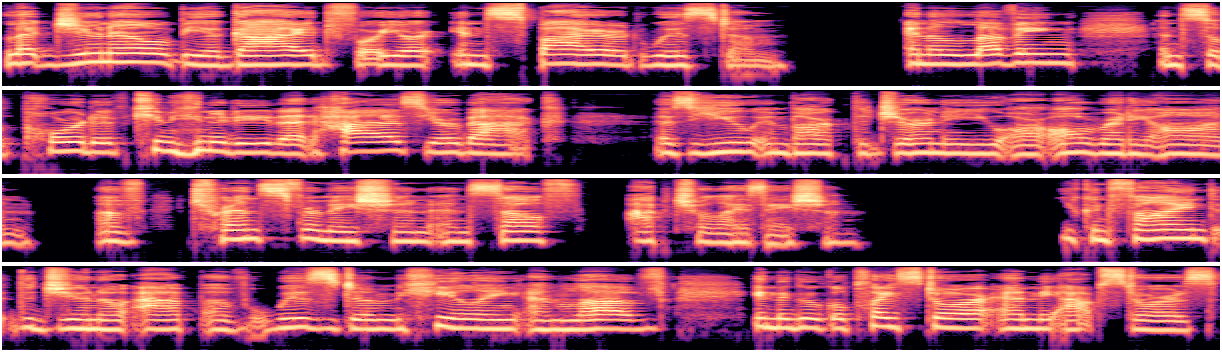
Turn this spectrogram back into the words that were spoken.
Let Juno be a guide for your inspired wisdom and a loving and supportive community that has your back as you embark the journey you are already on of transformation and self actualization. You can find the Juno app of wisdom, healing, and love in the Google Play Store and the App Stores.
